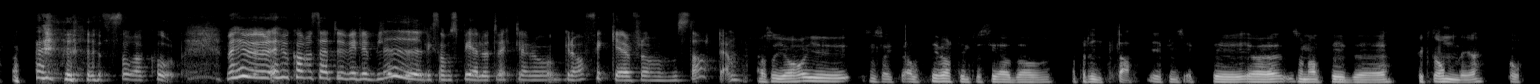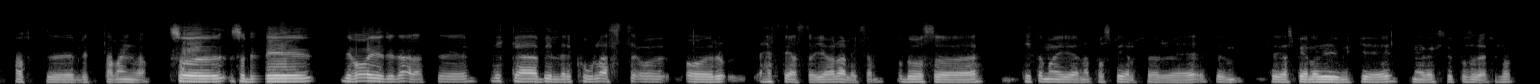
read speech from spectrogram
så coolt. Men hur, hur kommer det sig att du ville bli liksom, spelutvecklare och grafiker från starten? Alltså jag har ju som sagt alltid varit intresserad av att rita i princip. Det, jag som alltid eh, tyckt om det och haft eh, lite talang. Va? Så, så det, det var ju det där att eh, vilka bilder är coolast och, och häftigast att göra liksom. Och då så tittar man ju gärna på spel för, eh, för, för jag spelade ju mycket när jag växte upp och sådär såklart.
